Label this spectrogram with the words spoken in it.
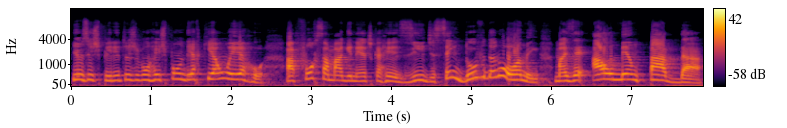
E os espíritos vão responder que é um erro. A força magnética reside, sem dúvida, no homem, mas é aumentada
